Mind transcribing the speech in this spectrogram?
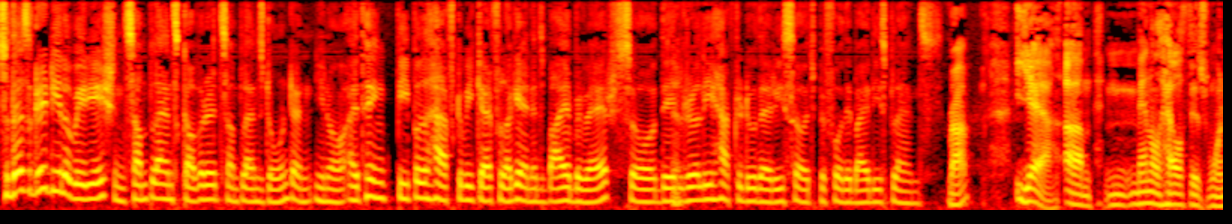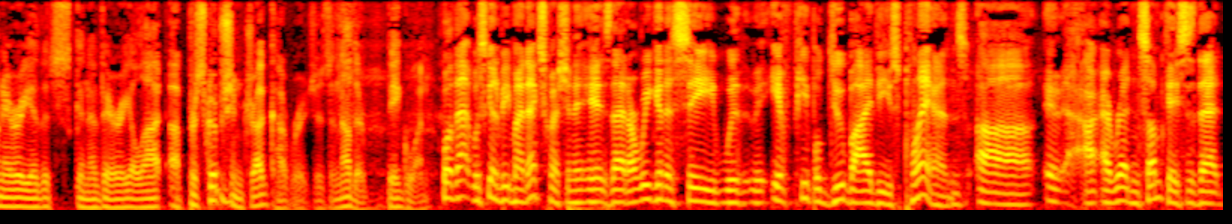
So there's a great deal of variation. Some plans cover it, some plans don't, and you know I think people have to be careful. Again, it's buyer beware, so they'll really have to do their research before they buy these plans. Rob, Yeah, um, mental health is one area that's going to vary a lot. Uh, prescription drug coverage is another big one. well, that was going to be my next question. Is that are we going to see with if people do buy these plans? Uh, I, I read in some cases that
